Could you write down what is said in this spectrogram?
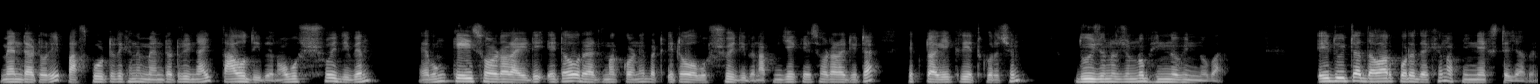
ম্যান্ডাটরি। পাসপোর্টের এখানে ম্যান্ডাটরি নাই, তাও দিবেন, অবশ্যই দিবেন। এবং কেস অর্ডার আইডি এটাও রেড মার্ক করে বাট এটাও অবশ্যই দিবেন। আপনি যে কেস অর্ডার আইডিটা একটু আগেই ক্রিয়েট করেছেন, দুইজনের জন্য ভিন্ন ভিন্ন বার। এই দুইটা দেওয়ার পরে দেখেন আপনি নেক্সটে যাবেন।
